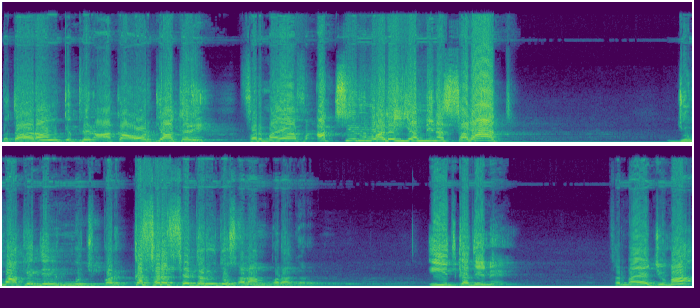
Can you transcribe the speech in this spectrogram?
بتا رہا ہوں کہ پھر آقا اور کیا کریں؟ فرمایا اکثر علیہ من الصلاۃ جمعہ کے دن مجھ پر کثرت سے درود و سلام پڑا کرو۔ عید کا دن ہے۔ فرمایا، جمعہ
